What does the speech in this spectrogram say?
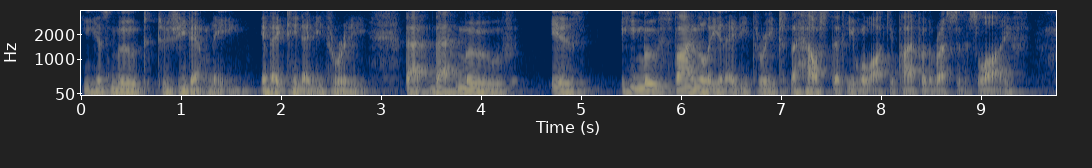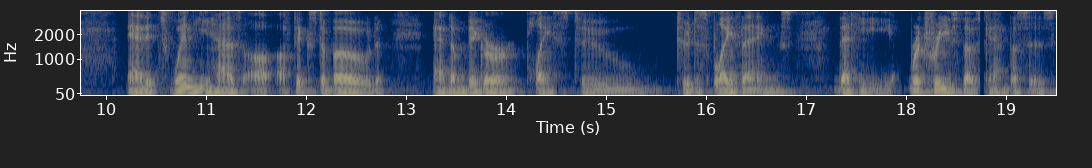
he has moved to Giverny in 1883. That that move is he moves finally in 83 to the house that he will occupy for the rest of his life. And it's when he has a, a fixed abode and a bigger place to to display things that he retrieves those canvases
